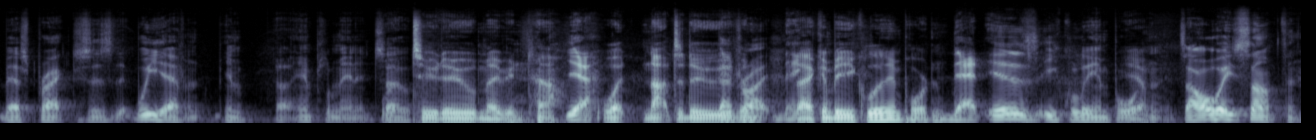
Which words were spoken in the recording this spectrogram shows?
best practices that we haven't im- uh, implemented. So What to do, maybe no. Yeah. What not to do. That's even. right. That can be equally important. that is equally important. It's always something.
